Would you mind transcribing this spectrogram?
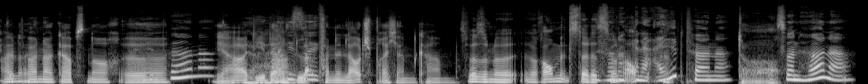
Alphörner gab's noch, äh, Alphörner? ja, die Ja. da Diese- la- von den Lautsprechern kamen. Das war so eine Das war Rauminstallation. noch auch keine. Alphörner. Doch. Das waren Hörner.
